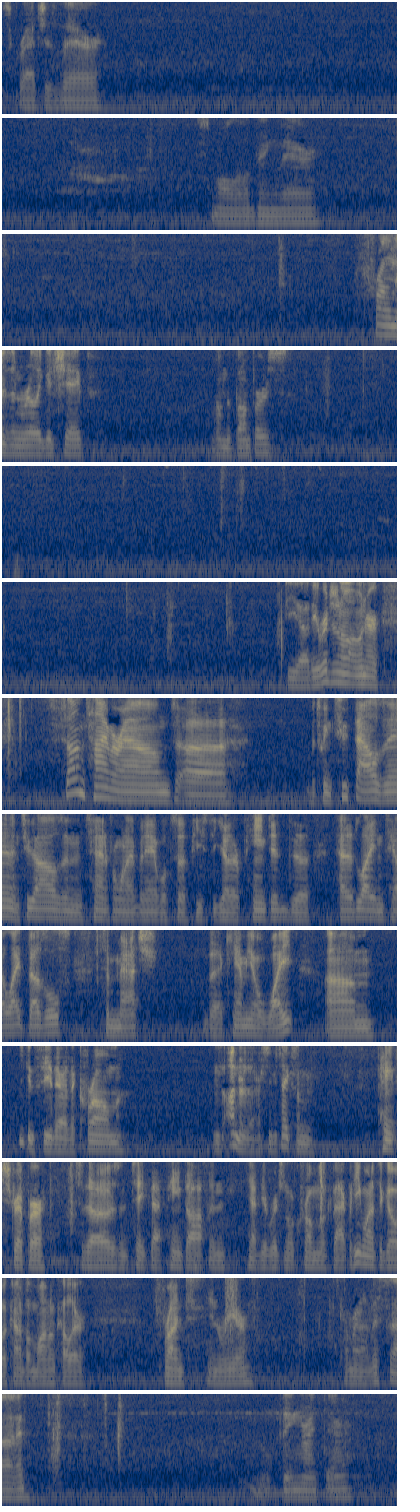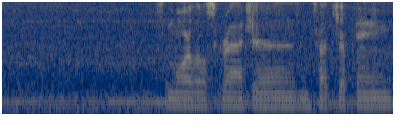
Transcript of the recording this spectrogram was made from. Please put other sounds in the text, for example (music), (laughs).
Scratches there. Small little ding there. Chrome is in really good shape on the bumpers. The, uh, the original owner, sometime around uh, between 2000 and 2010, from what I've been able to piece together, painted the headlight and taillight bezels to match the cameo white. Um, you can see there the chrome is under there. So if you take some paint stripper to those and take that paint off and you have the original chrome look back, but he wanted to go with kind of a monocolor front and rear. Come around on this side. Little ding right there. Some more little scratches and touch-up paint.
